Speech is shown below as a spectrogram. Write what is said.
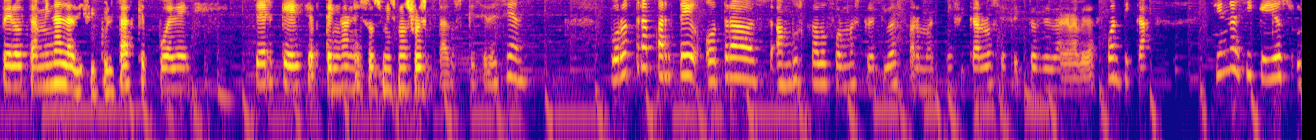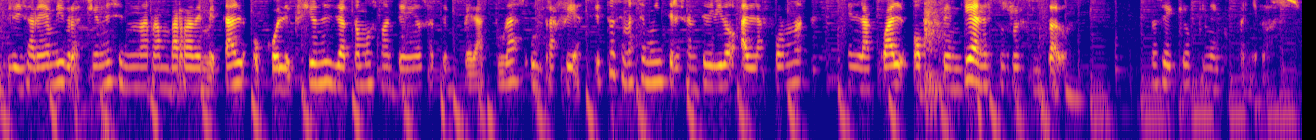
pero también a la dificultad que puede ser que se obtengan esos mismos resultados que se desean. Por otra parte, otras han buscado formas creativas para magnificar los efectos de la gravedad cuántica, siendo así que ellos utilizarían vibraciones en una gran barra de metal o colecciones de átomos mantenidos a temperaturas ultrafrías. Esto se me hace muy interesante debido a la forma en la cual obtendrían estos resultados. No sé qué opinan compañeros.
